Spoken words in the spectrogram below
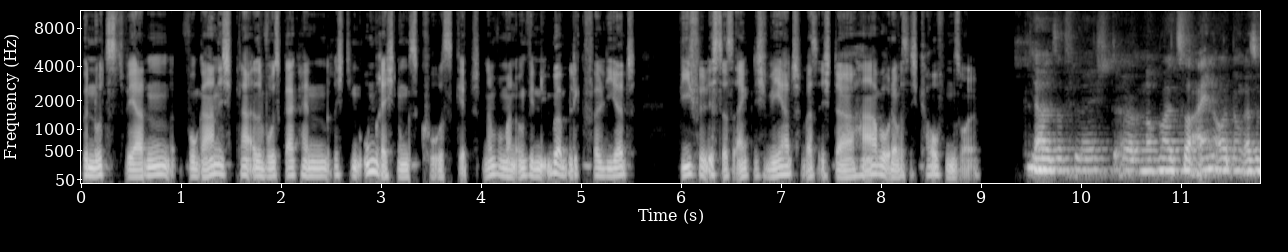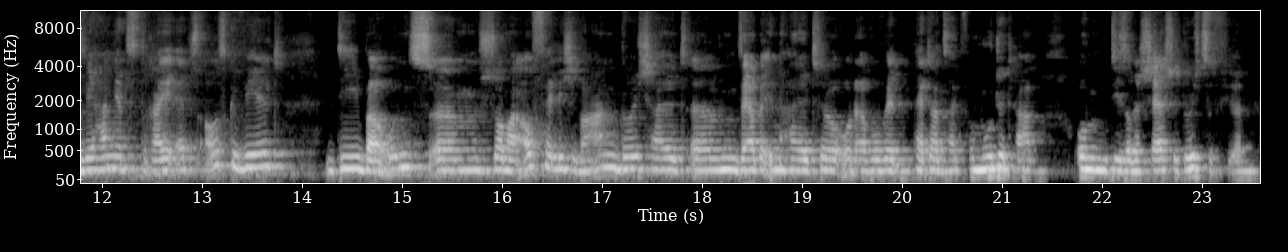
benutzt werden, wo gar nicht klar, also wo es gar keinen richtigen Umrechnungskurs gibt, ne? wo man irgendwie einen Überblick verliert, wie viel ist das eigentlich wert, was ich da habe oder was ich kaufen soll. Ja, also vielleicht äh, nochmal zur Einordnung. Also wir haben jetzt drei Apps ausgewählt, die bei uns ähm, schon mal auffällig waren durch halt ähm, Werbeinhalte oder wo wir Patterns halt vermutet haben, um diese Recherche durchzuführen.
